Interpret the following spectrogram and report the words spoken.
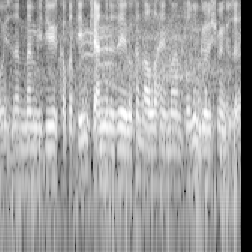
O yüzden ben videoyu kapatayım. Kendinize iyi bakın. Allah'a emanet olun. Görüşmek üzere.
